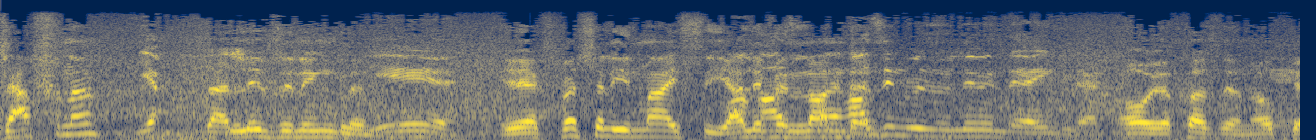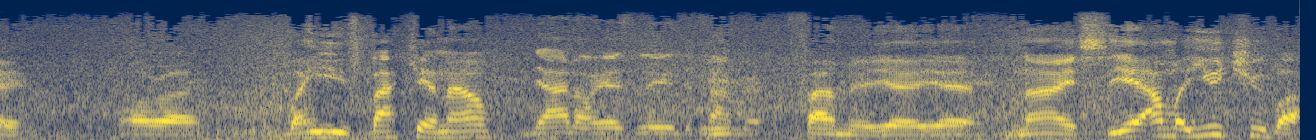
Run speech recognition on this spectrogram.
Jaffna Yep. that lives in England. Yeah. Yeah, especially in my city. I My live in hus- My London. husband was living there in England. Oh, your cousin. Okay. All right. But he's back here now. Yeah, no, he's living the family. Family. Yeah, yeah. Nice. Yeah, I'm a YouTuber.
